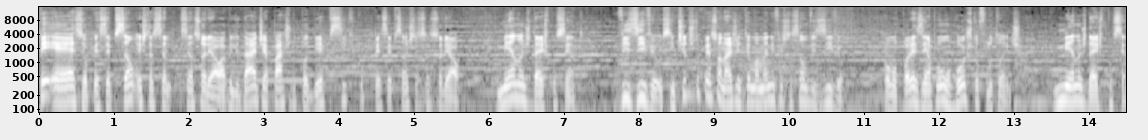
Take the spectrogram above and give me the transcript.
PES, ou percepção extrasensorial, habilidade é parte do poder psíquico, percepção extrasensorial, menos 10%. Visível, os sentidos do personagem têm uma manifestação visível, como por exemplo um rosto flutuante, menos 10%.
